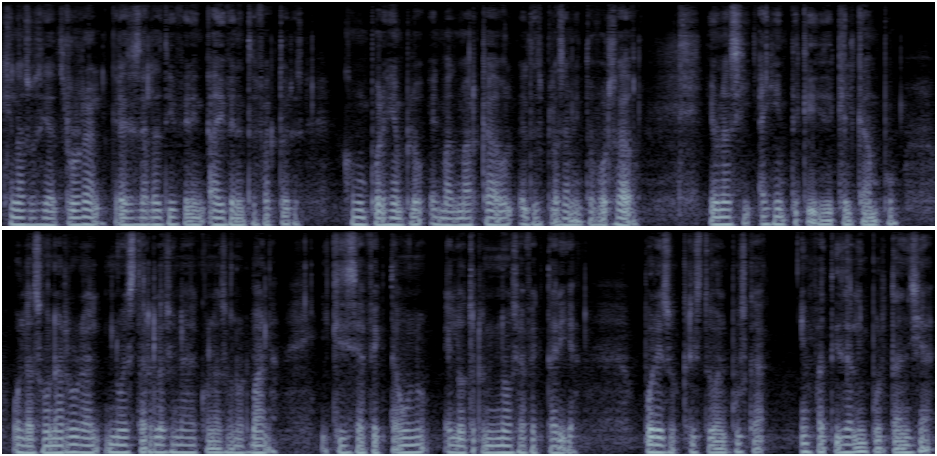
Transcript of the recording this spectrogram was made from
que en la sociedad rural, gracias a, las a diferentes factores, como por ejemplo el más marcado, el desplazamiento forzado. Y aún así hay gente que dice que el campo o la zona rural no está relacionada con la zona urbana y que si se afecta a uno, el otro no se afectaría. Por eso Cristóbal busca enfatizar la importancia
